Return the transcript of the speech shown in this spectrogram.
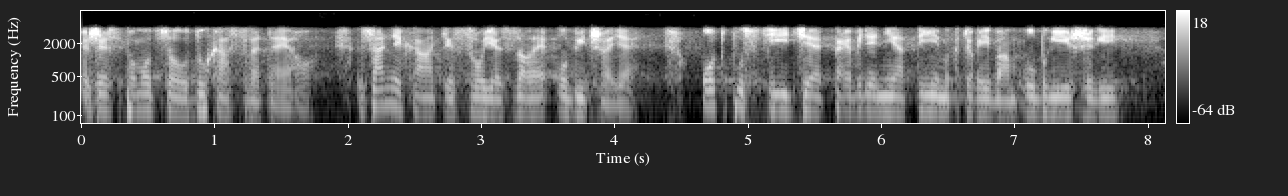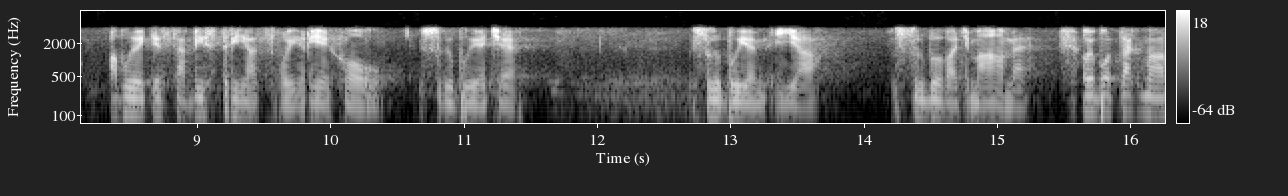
že s pomocou Ducha Svetého zanecháte svoje zlé obyčaje, odpustíte prevedenia tým, ktorí vám ublížili a budete sa vystriať svojich riechov. Slibujete. Slibujem i ja. Slibovať máme. Lebo tak má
